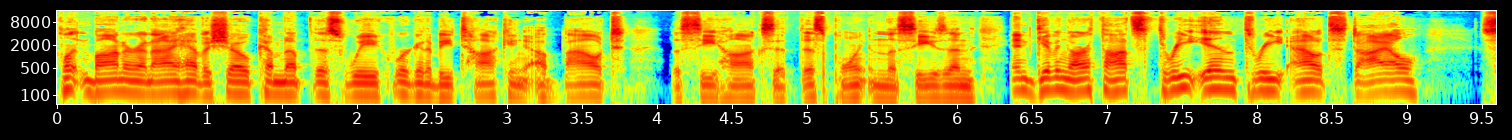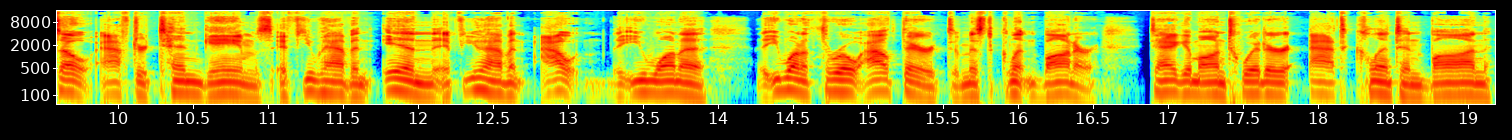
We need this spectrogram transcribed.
Clinton Bonner and I have a show coming up this week. We're going to be talking about the Seahawks at this point in the season and giving our thoughts three in, three out style. So after 10 games, if you have an in, if you have an out that you want to that you want to throw out there to Mr. Clinton Bonner, tag him on Twitter at Clinton Bon,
